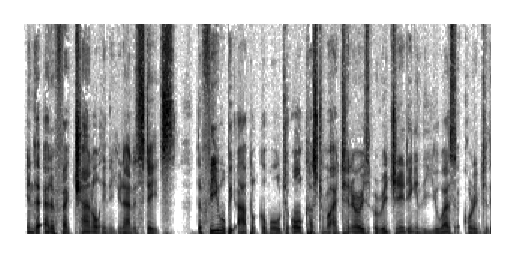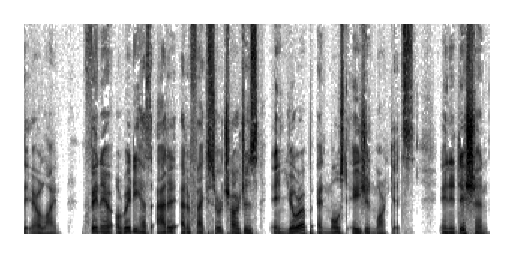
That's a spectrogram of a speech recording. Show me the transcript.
in the EDIFACT channel in the United States. The fee will be applicable to all customer itineraries originating in the US according to the airline. Finnair already has added EDIFACT surcharges in Europe and most Asian markets. In addition,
